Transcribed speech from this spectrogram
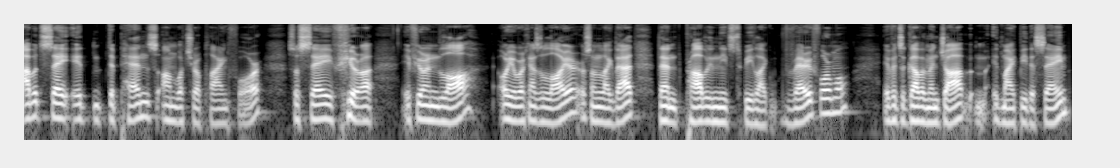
I- would say it depends on what you're applying for. So, say if you're a, if you're in law or you're working as a lawyer or something like that, then probably needs to be like very formal. If it's a government job, it might be the same.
